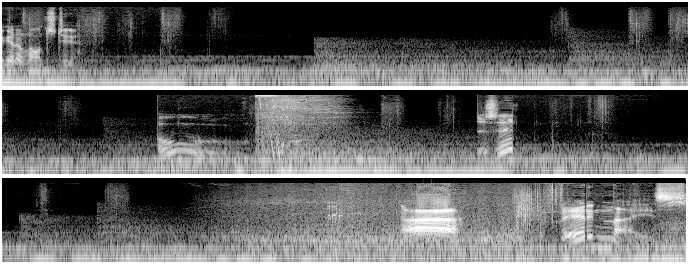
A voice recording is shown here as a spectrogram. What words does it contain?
I got to launch to? Oh. Is it? Ah, very nice.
